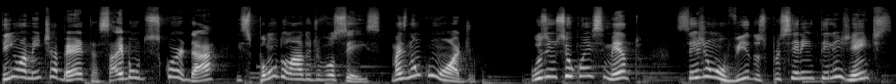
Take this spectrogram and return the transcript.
Tenham a mente aberta, saibam discordar, expondo o lado de vocês, mas não com ódio. Usem o seu conhecimento, sejam ouvidos por serem inteligentes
